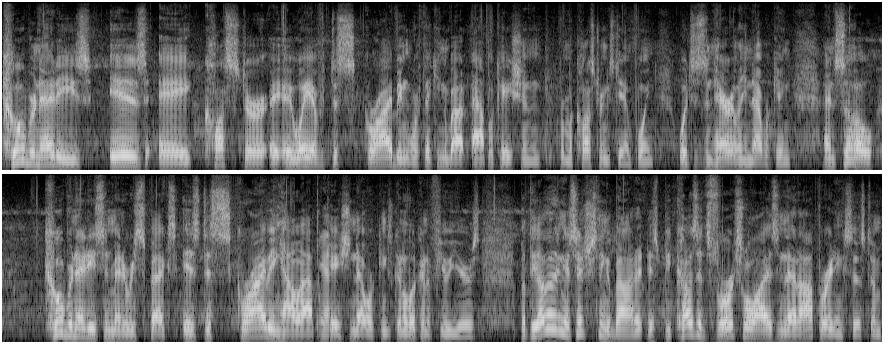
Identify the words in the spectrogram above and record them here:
Kubernetes is a cluster, a, a way of describing or thinking about application from a clustering standpoint, which is inherently networking. And so Kubernetes in many respects is describing how application networking is going to look in a few years. But the other thing that's interesting about it is because it's virtualizing that operating system,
